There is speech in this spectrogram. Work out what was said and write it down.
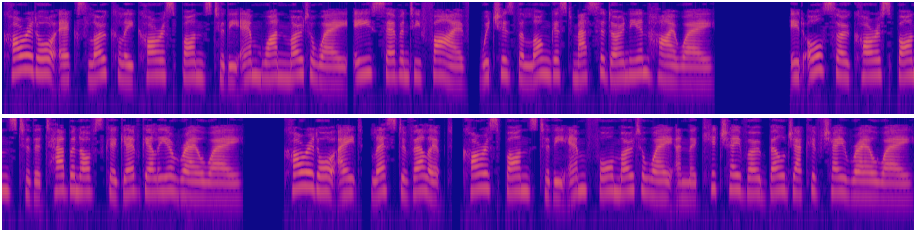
Corridor X locally corresponds to the M1 motorway E75, which is the longest Macedonian highway. It also corresponds to the Tabanovce-Gevgelija railway. Corridor 8, less developed, corresponds to the M4 motorway and the Kičevo-Beljakovce railway.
